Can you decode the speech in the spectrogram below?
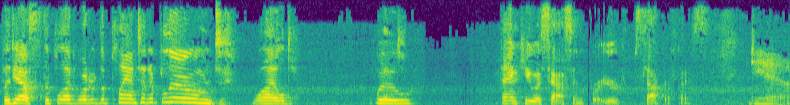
But yes, the blood watered the plant and it bloomed. Wild. Woo. Thank you, assassin, for your sacrifice. Yeah.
